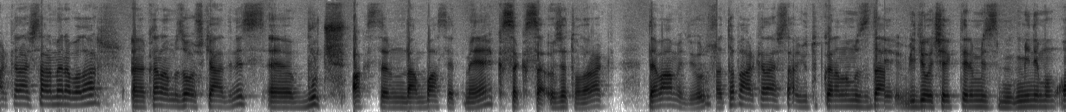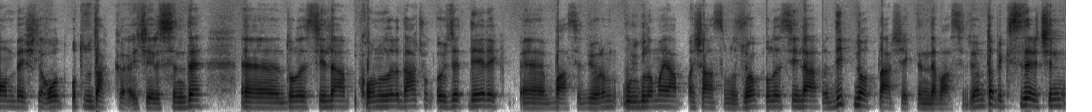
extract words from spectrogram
Arkadaşlar merhabalar. Ee, kanalımıza hoş geldiniz. Ee, burç akslarından bahsetmeye kısa kısa özet olarak devam ediyoruz. Ee, tabii arkadaşlar YouTube kanalımızda e, video içeriklerimiz minimum 15 ile 30 dakika içerisinde. Ee, dolayısıyla konuları daha çok özetleyerek e, bahsediyorum. Uygulama yapma şansımız yok. Dolayısıyla dipnotlar şeklinde bahsediyorum. Tabii ki sizler için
